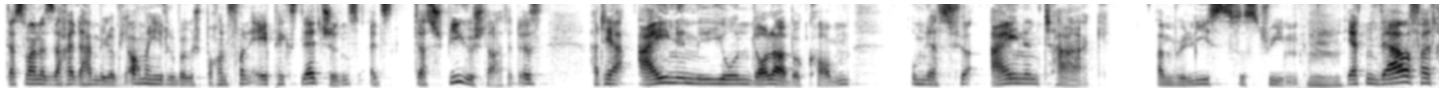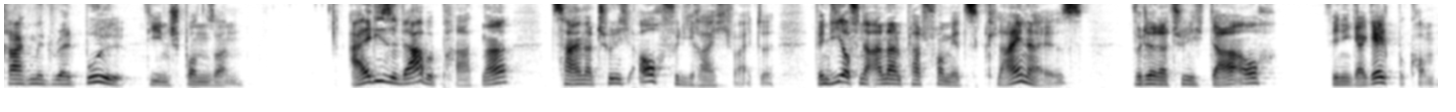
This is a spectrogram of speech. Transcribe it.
das war eine Sache, da haben wir, glaube ich, auch mal hier drüber gesprochen, von Apex Legends, als das Spiel gestartet ist, hat er eine Million Dollar bekommen, um das für einen Tag am Release zu streamen. Mhm. Der hat einen Werbevertrag mit Red Bull, die ihn sponsern. All diese Werbepartner zahlen natürlich auch für die Reichweite. Wenn die auf einer anderen Plattform jetzt kleiner ist, wird er natürlich da auch weniger Geld bekommen.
